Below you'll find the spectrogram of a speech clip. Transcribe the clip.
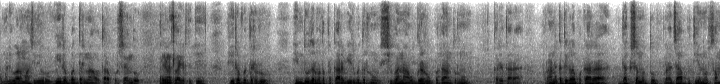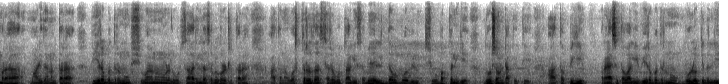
ಮಡಿವಾಳ ಮಾಚಿದೇವರು ವೀರಭದ್ರನ ಅವತಾರ ಪುರುಷ ಎಂದು ಪರಿಗಣಿಸಲಾಗಿರ್ತೈತಿ. ವೀರಭದ್ರರು, ಹಿಂದೂ ಧರ್ಮದ ಪ್ರಕಾರ ವೀರಭದ್ರನು ಶಿವನ ಉಗ್ರ ರೂಪದ ಅಂತೂ ಕರೀತಾರೆ ಪುರಾಣ ಕಥೆಗಳ ಪ್ರಕಾರ ದಕ್ಷ ಮತ್ತು ಪ್ರಜಾಪತಿಯನ್ನು ಸಂಗ್ರಹ ಮಾಡಿದ ನಂತರ ವೀರಭದ್ರನು ಶಿವನನ್ನು ನೋಡಲು ಉತ್ಸಾಹದಿಂದ ಸಭೆ ಹೊರಟಿರ್ತಾರೆ ಆತನ ವಸ್ತ್ರದ ಸೆರಗುತ್ತಾಗಿ ಸಭೆಯಲ್ಲಿದ್ದ ಒಬ್ಬ ಶಿವಭಕ್ತನಿಗೆ ದೋಷ ಉಂಟಾಗ್ತೈತಿ ಆ ತಪ್ಪಿಗೆ ಪ್ರಯಾಸಿತವಾಗಿ ವೀರಭದ್ರನು ಭೂಲೋಕದಲ್ಲಿ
